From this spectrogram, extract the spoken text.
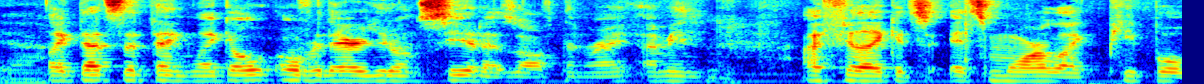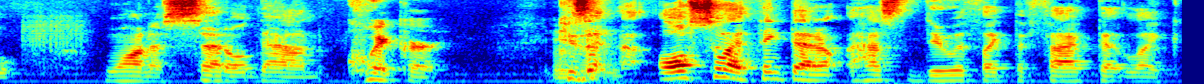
Yeah. like that's the thing like o- over there you don't see it as often right i mean i feel like it's it's more like people want to settle down quicker because Mhm. also i think that has to do with like the fact that like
